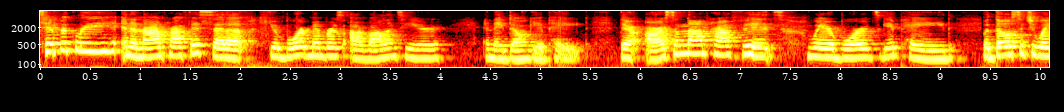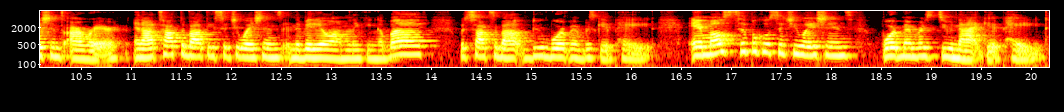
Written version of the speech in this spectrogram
Typically, in a nonprofit setup, your board members are volunteer and they don't get paid. There are some nonprofits where boards get paid, but those situations are rare. And I talked about these situations in the video I'm linking above, which talks about do board members get paid. In most typical situations, board members do not get paid.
